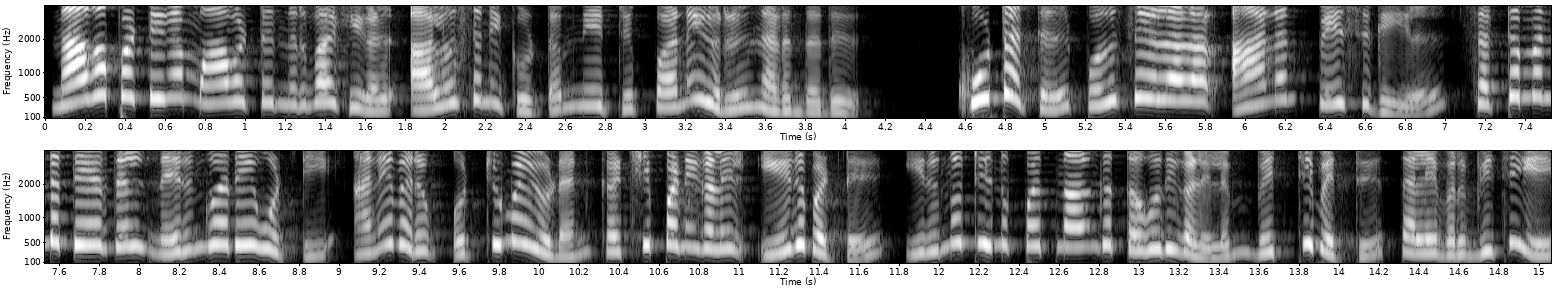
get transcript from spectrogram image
நாகப்பட்டினம் மாவட்ட நிர்வாகிகள் ஆலோசனை கூட்டம் நேற்று பனையூரில் நடந்தது. கூட்டத்தில் பொதுச் செயலாளர் ஆனந்த் பேசுகையில் சட்டமன்ற தேர்தல் நெருங்குவதை ஒட்டி அனைவரும் ஒற்றுமையுடன் கட்சி பணிகளில் ஈடுபட்டு இருநூற்றி முப்பத்தி நான்கு தொகுதிகளிலும் வெற்றி பெற்று தலைவர் விஜயை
